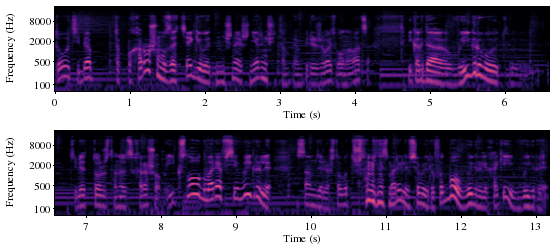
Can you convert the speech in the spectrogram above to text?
то тебя так по-хорошему затягивает, начинаешь нервничать, там прям переживать, волноваться. И когда выигрывают, тебе тоже становится хорошо. И, к слову говоря, все выиграли, на самом деле, что вот что мы не смотрели, все выиграли. Футбол выиграли, хоккей выиграли.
